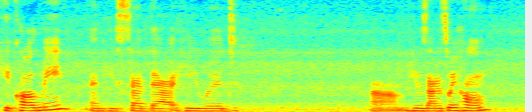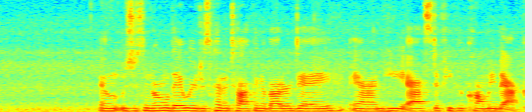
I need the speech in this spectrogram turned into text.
he called me and he said that he would, um, he was on his way home. And it was just a normal day. We were just kind of talking about our day and he asked if he could call me back.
